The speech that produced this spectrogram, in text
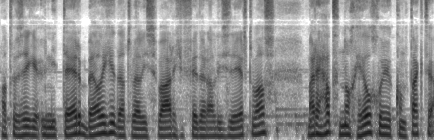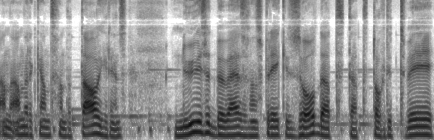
laten we zeggen, unitair België, dat weliswaar gefederaliseerd was. Maar hij had nog heel goede contacten aan de andere kant van de taalgrens. Nu is het bij wijze van spreken zo dat, dat toch de twee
